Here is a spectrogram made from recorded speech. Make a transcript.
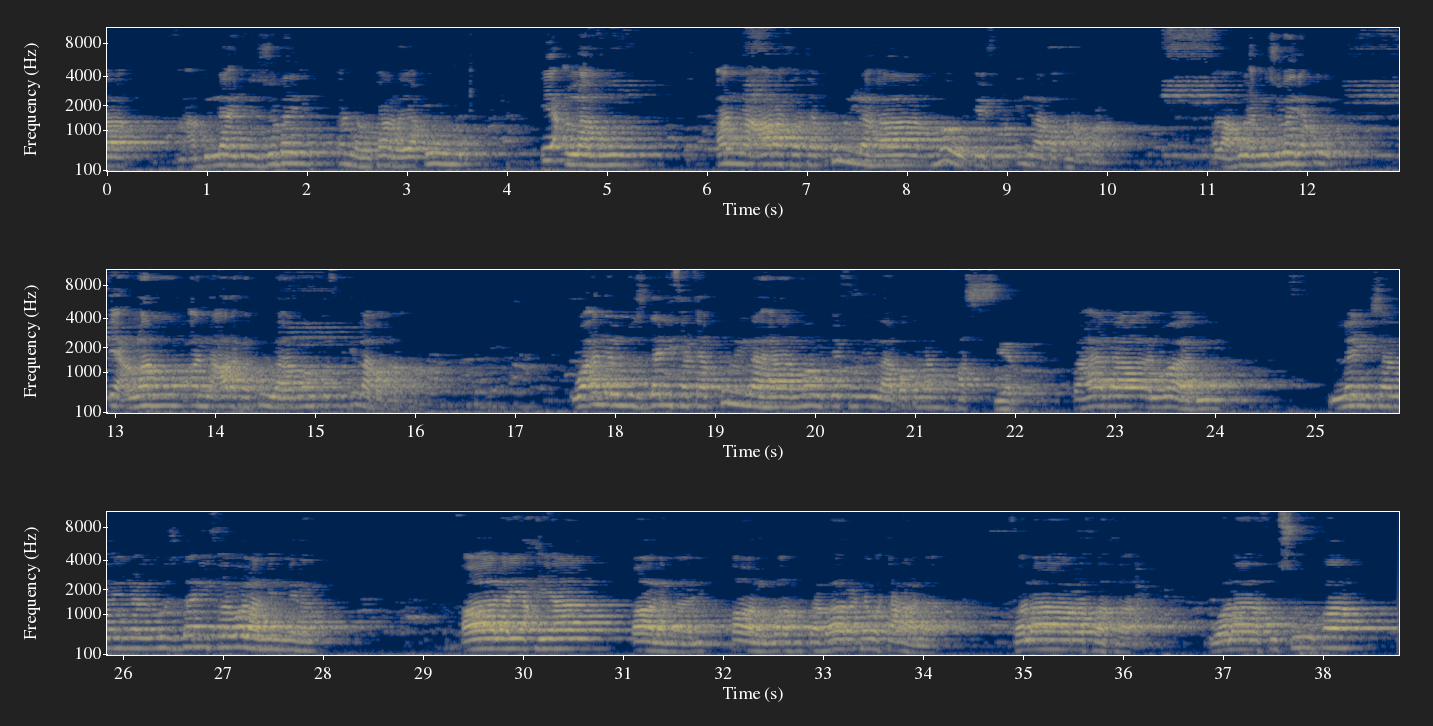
عن عبد الله بن الزبير أنه كان يقول اعلموا أن عرفة كلها موقف إلا بطن عرفة هذا عبد الله بن الزبير يقول اعلموا أن عرفة كلها موقف إلا بطن وأن المزدلفة كلها موقف إلا بطنا مقصر فهذا الوادي ليس من المزدلفة ولا من منا قال يحيى قال مالك قال الله تبارك وتعالى فلا رفث ولا فسوق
